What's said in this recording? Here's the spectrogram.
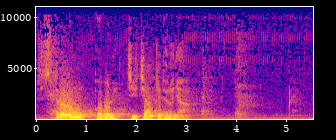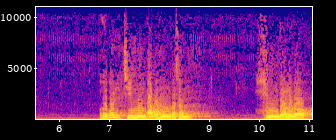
새로운 업을 짓지 않게 되느냐? 업을 짓는다고 하는 것은 행동으로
